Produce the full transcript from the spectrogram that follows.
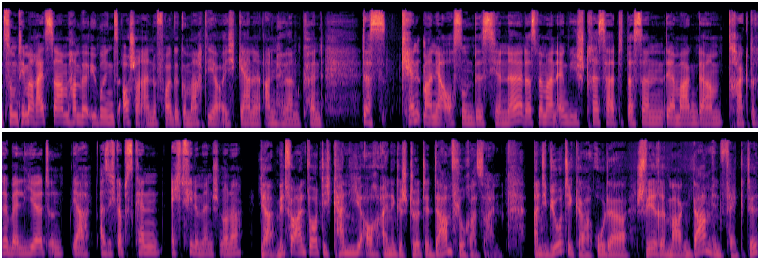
Zum Thema Reizdarm haben wir übrigens auch schon eine Folge gemacht, die ihr euch gerne anhören könnt. Das kennt man ja auch so ein bisschen, ne? dass wenn man irgendwie Stress hat, dass dann der Magen-Darm-Trakt rebelliert. Und ja, also ich glaube, das kennen echt viele Menschen, oder? Ja, mitverantwortlich kann hier auch eine gestörte Darmflora sein. Antibiotika oder schwere Magen-Darm-Infekte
